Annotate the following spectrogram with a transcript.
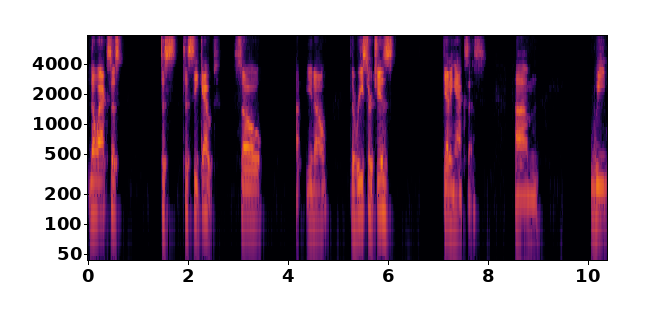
no access to to seek out so uh, you know the research is getting access um, we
